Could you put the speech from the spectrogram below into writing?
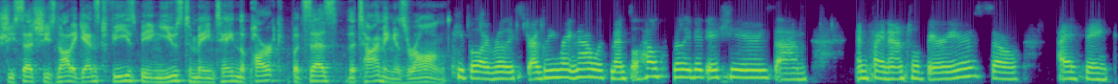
She says she's not against fees being used to maintain the park, but says the timing is wrong. People are really struggling right now with mental health related issues um, and financial barriers. So I think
